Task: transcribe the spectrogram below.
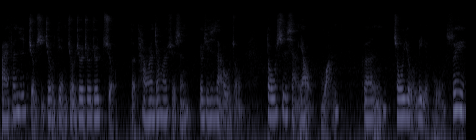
百分之九十九点九九九九九的台湾交换学生，尤其是在欧洲，都是想要玩跟周游列国，所以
